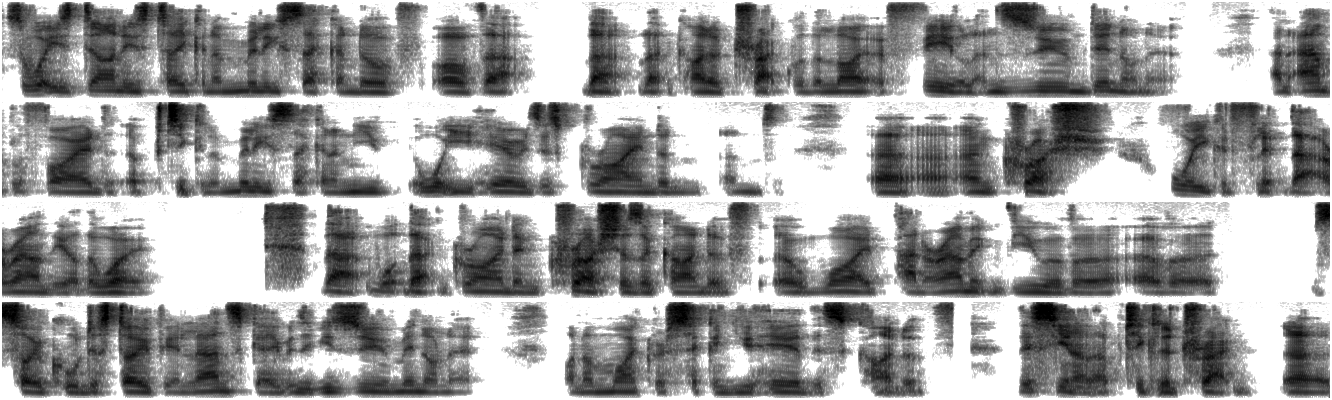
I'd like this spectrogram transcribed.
So what he's done is taken a millisecond of of that that that kind of track with a lighter feel and zoomed in on it and amplified a particular millisecond. And you what you hear is this grind and and uh, uh and crush or you could flip that around the other way. That what that grind and crush as a kind of a wide panoramic view of a of a so-called dystopian landscape is if you zoom in on it on a microsecond you hear this kind of this you know that particular track uh,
